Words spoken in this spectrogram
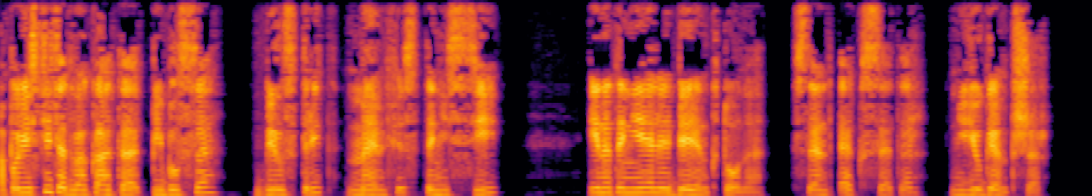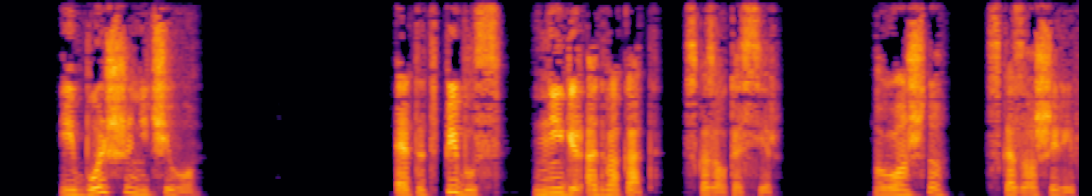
«Оповестить адвоката Пиблса, Билл-стрит, Мемфис, Теннесси и Натаниэля Берингтона, Сент-Эксетер, Нью-Гэмпшир. И больше ничего». «Этот Пиблс «Нигер-адвокат», — сказал кассир. «Вон что», — сказал шериф.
